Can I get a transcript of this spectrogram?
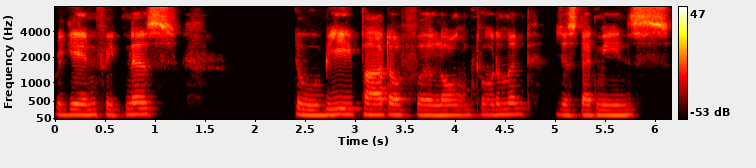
regain fitness to be part of a long tournament. Just that means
